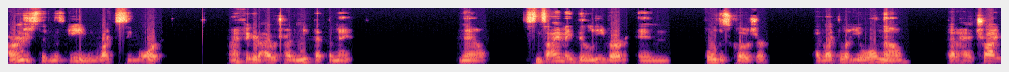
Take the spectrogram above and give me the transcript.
are interested in this game and would like to see more of it. And I figured I would try to meet that demand. Now, since I am a believer in full disclosure, I'd like to let you all know that I had tried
